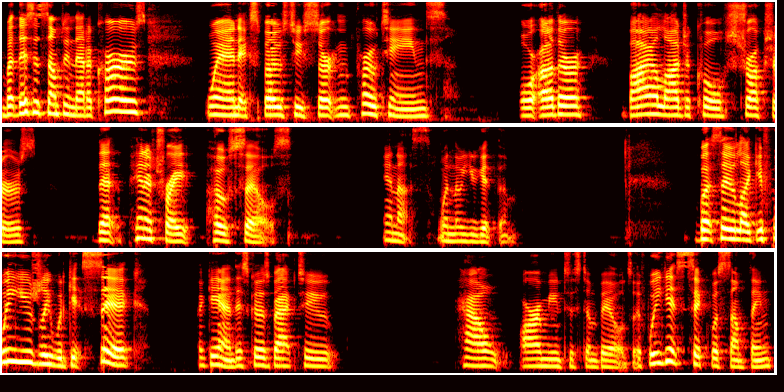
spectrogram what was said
But this is something that occurs when exposed to certain proteins or other biological structures that penetrate host cells in us when you get them. But so, like, if we usually would get sick, again, this goes back to how our immune system builds. If we get sick with something,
